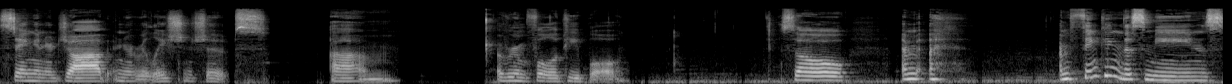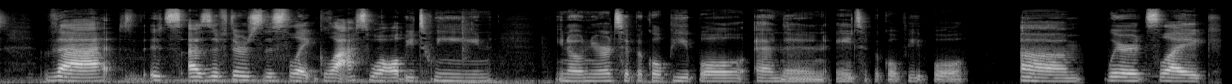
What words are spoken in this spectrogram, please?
staying in your job and your relationships, um, a room full of people. So I'm, I'm thinking this means that it's as if there's this like glass wall between you know, neurotypical people and then atypical people, um, where it's like,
